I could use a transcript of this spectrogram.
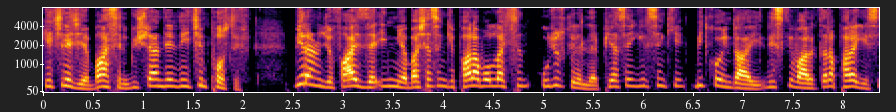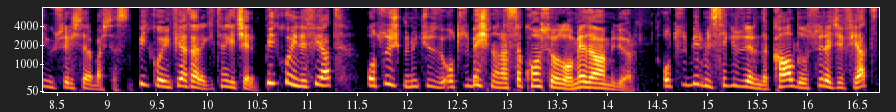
geçileceği bahsini güçlendirdiği için pozitif. Bir an önce faizler inmeye başlasın ki para bollaşsın, ucuz krediler piyasaya girsin ki Bitcoin dahil riskli varlıklara para girsin, yükselişler başlasın. Bitcoin fiyat hareketine geçelim. Bitcoin'de fiyat 33.300 ve 35.000 arasında konsolide olmaya devam ediyor. 31.800 üzerinde kaldığı sürece fiyat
